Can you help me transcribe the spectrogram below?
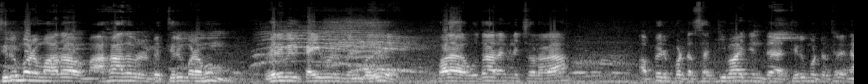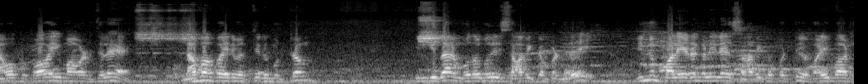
திருமணம் ஆதா ஆகாதவர்களுக்கு திருமணமும் விரைவில் கைவிடும் என்பது பல உதாரணங்களை சொல்லலாம். அப்பேற்பட்ட சக்தி வாய்ந்த இந்த திருமுற்றத்தில் நவ கோவை மாவட்டத்தில் நவபைரவர் திருமுற்றம் இங்குதான் முதல் முதலில் ஸ்தாபிக்கப்பட்டது. இன்னும் பல இடங்களிலே ஸ்தாபிக்கப்பட்டு வழிபாடு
